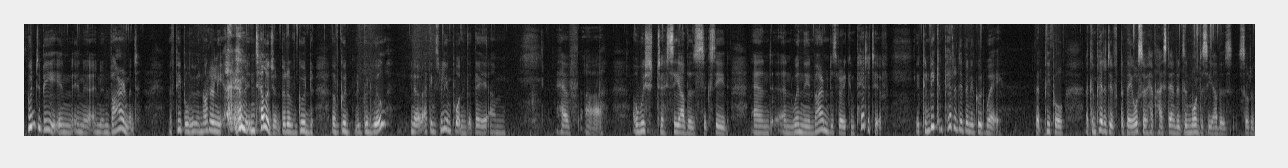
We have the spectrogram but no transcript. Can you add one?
good to be in, in a, an environment of people who are not only intelligent but of good of good goodwill. You know, I think it's really important that they um, have uh, a wish to see others succeed, and and when the environment is very competitive, it can be competitive in a good way, that people are competitive, but they also have high standards and want to see others sort of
